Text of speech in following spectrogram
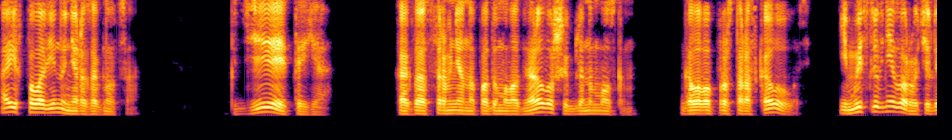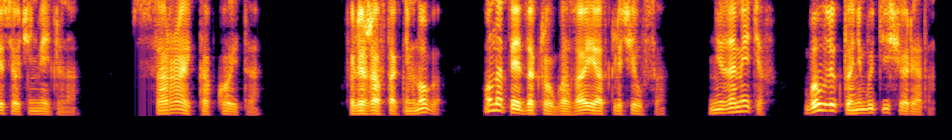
а и в половину не разогнуться. «Где это я?» Как-то отстраненно подумал адмирал ушибленным мозгом. Голова просто раскалывалась, и мысли в ней ворочались очень медленно. Сарай какой-то. Полежав так немного, он опять закрыл глаза и отключился, не заметив, был ли кто-нибудь еще рядом.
